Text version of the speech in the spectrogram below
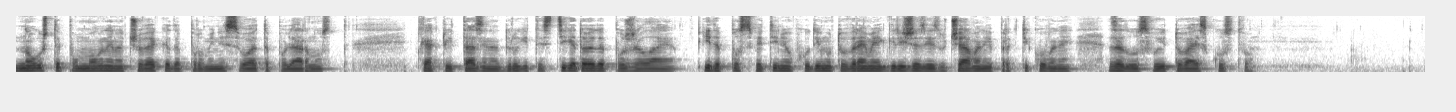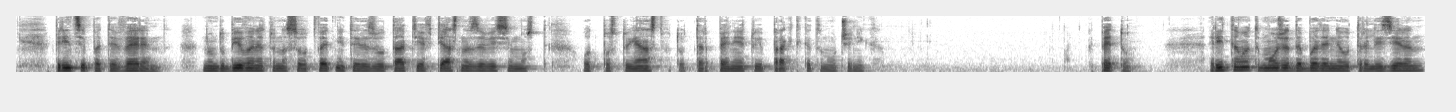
много ще помогне на човека да промени своята полярност, както и тази на другите, стига той да пожелая и да посвети необходимото време и грижа за изучаване и практикуване, за да освои това изкуство. Принципът е верен, но добиването на съответните резултати е в тясна зависимост от постоянството, търпението и практиката на ученика. Пето. Ритъмът може да бъде неутрализиран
